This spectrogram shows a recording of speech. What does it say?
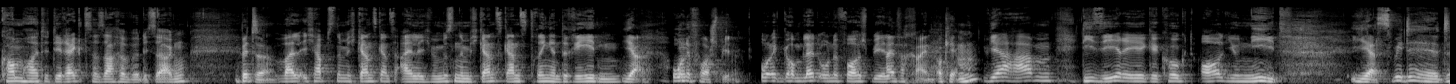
kommen heute direkt zur Sache, würde ich sagen. bitte. Weil ich habe es nämlich ganz, ganz eilig. Wir müssen nämlich ganz, ganz dringend reden. Ja, ohne Vorspiel. Ohne, komplett ohne Vorspiel. Einfach rein. Okay. mhm. Wir haben die Serie geguckt, All You Need. Yes, we did.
